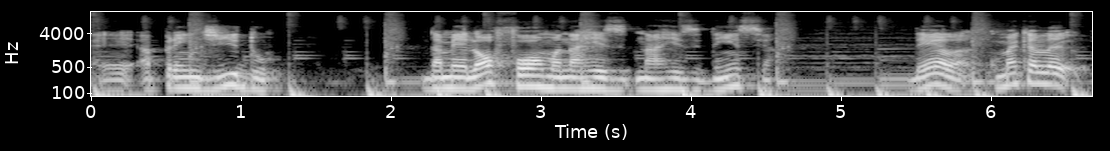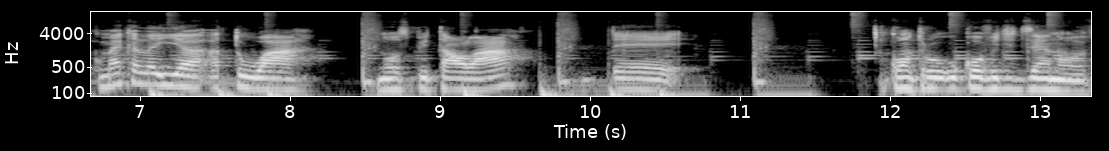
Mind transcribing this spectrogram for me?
é, aprendido da melhor forma na, res, na residência dela, como é, que ela, como é que ela ia atuar no hospital lá é, contra o Covid-19?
